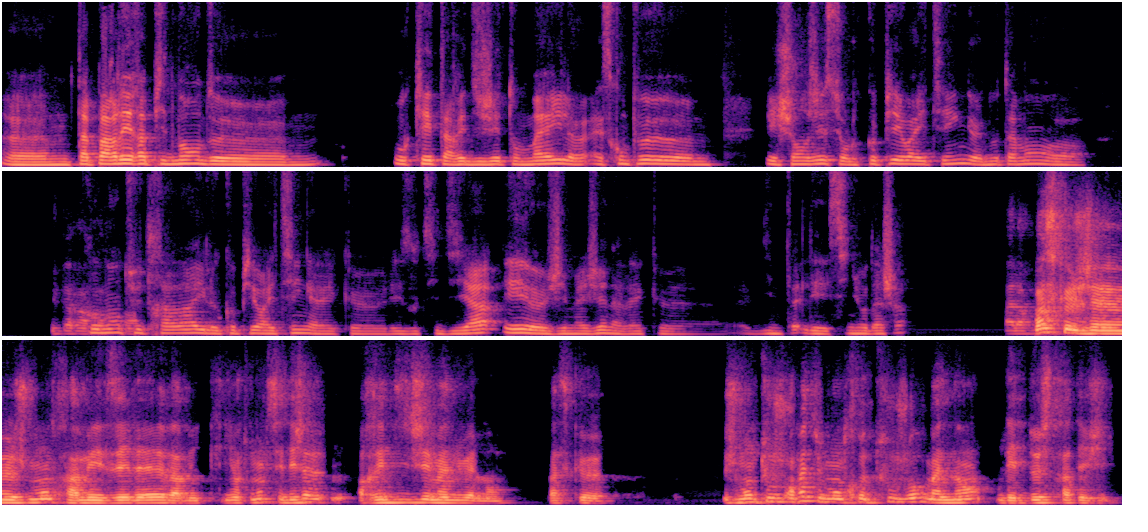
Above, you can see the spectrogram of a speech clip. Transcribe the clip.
Euh, tu as parlé rapidement de OK, tu as rédigé ton mail. Est-ce qu'on peut euh, échanger sur le copywriting, euh, notamment comment tu travailles le copywriting avec euh, les outils d'IA et euh, j'imagine avec euh, les signaux d'achat? Alors, moi, ce que je, je montre à mes élèves, à mes clients, tout le monde, c'est déjà rédiger manuellement. Parce que je montre toujours, en fait, je montre toujours maintenant les deux stratégies,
